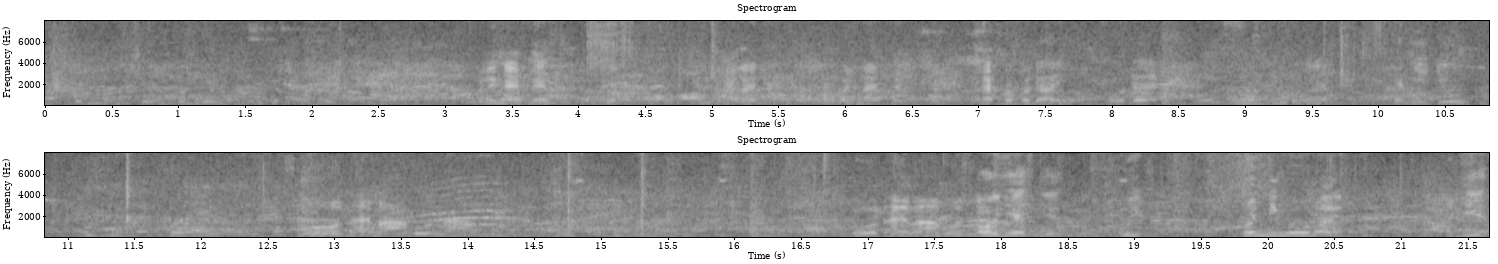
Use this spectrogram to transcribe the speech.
Còn trứng, con sườn, con nhiều Trứng trứng là bảy con very nice place good I like it very nice place have crocodile over there crocodile can eat you Cô này là các xã một hai ba bốn năm một hai ba bốn năm oh yes yes อุ้ยเฮ้ยมีงูด้วย you eat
